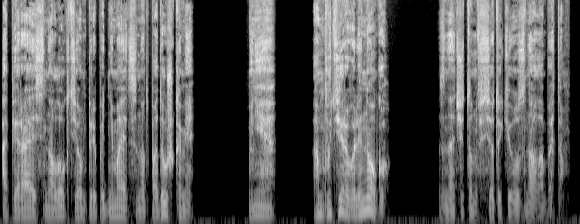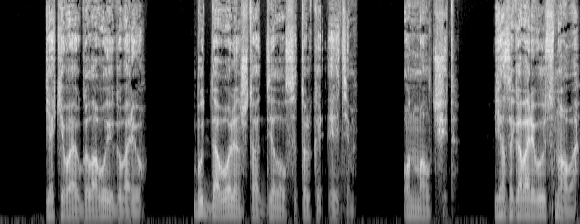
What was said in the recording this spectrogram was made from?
Опираясь на локти, он приподнимается над подушками. «Мне ампутировали ногу». Значит, он все-таки узнал об этом. Я киваю головой и говорю, «Будь доволен, что отделался только этим». Он молчит. Я заговариваю снова.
